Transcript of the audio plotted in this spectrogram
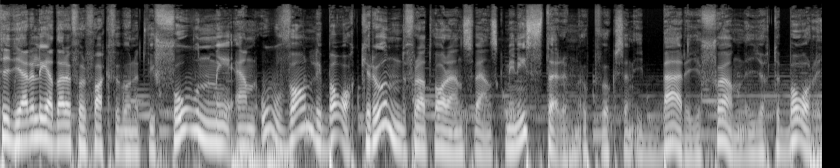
Tidigare ledare för fackförbundet Vision med en ovanlig bakgrund för att vara en svensk minister, uppvuxen i Bergsjön i Göteborg.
